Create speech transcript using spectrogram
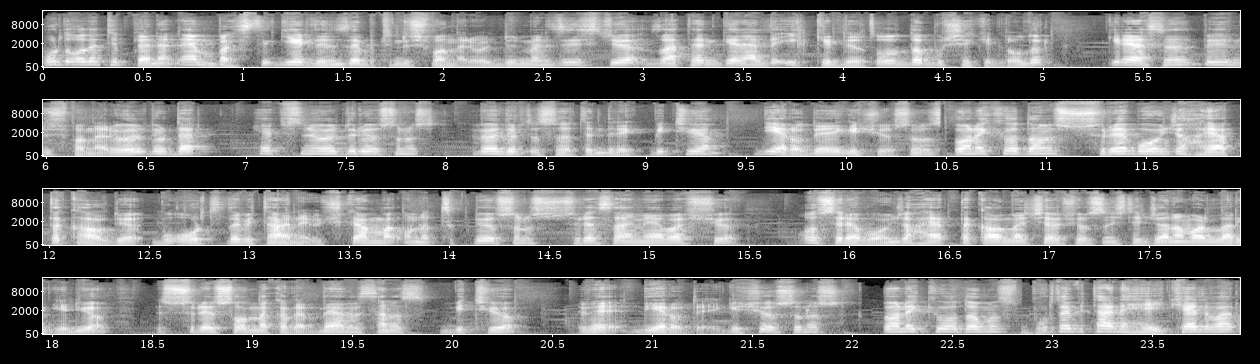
Burada oda tiplerinden en basiti girdiğinizde bütün düşmanları öldürmenizi istiyor. Zaten genelde ilk girdiğiniz odada bu şekilde olur. Girerseniz bütün düşmanları öldür der. Hepsini öldürüyorsunuz ve sonra zaten direkt bitiyor. Diğer odaya geçiyorsunuz. Sonraki odamız süre boyunca hayatta kal diyor. Bu ortada bir tane üçgen var. Ona tıklıyorsunuz. Süre saymaya başlıyor. O süre boyunca hayatta kalmaya çalışıyorsunuz. İşte canavarlar geliyor. Süre sonuna kadar dayanırsanız bitiyor ve diğer odaya geçiyorsunuz. Sonraki odamız burada bir tane heykel var.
